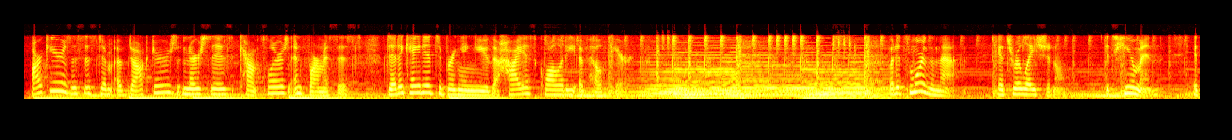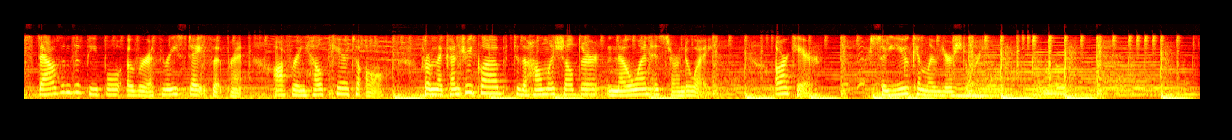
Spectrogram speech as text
Our Care is a system of doctors, nurses, counselors, and pharmacists dedicated to bringing you the highest quality of healthcare. But it's more than that. It's relational. It's human. It's thousands of people over a three state footprint offering healthcare to all. From the country club to the homeless shelter, no one is turned away. Our Care, so you can live your story.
